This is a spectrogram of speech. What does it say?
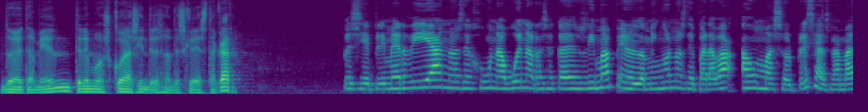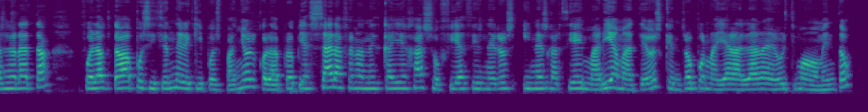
donde también tenemos cosas interesantes que destacar. Pues sí, el primer día nos dejó una buena resaca de esgrima, pero el domingo nos deparaba aún más sorpresas. La más grata fue la octava posición del equipo español, con la propia Sara Fernández Calleja, Sofía Cisneros, Inés García y María Mateos, que entró por Nayara Lana en el último momento.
